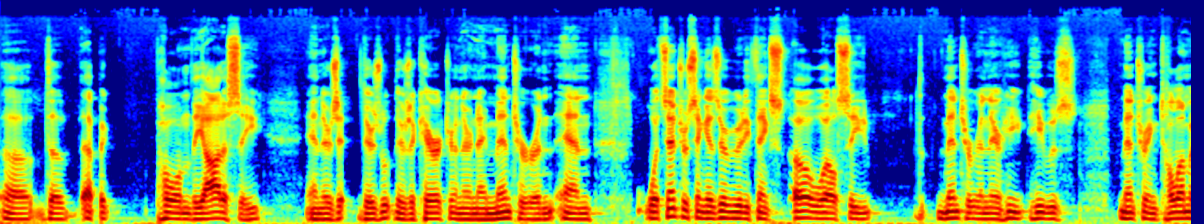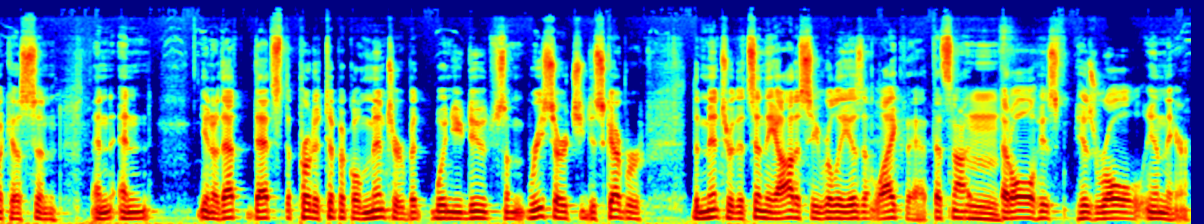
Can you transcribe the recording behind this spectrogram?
uh, the epic poem The Odyssey, and there's a, there's there's a character in there named Mentor, and and what's interesting is everybody thinks oh well see the Mentor in there he he was mentoring Telemachus and and and you know that that's the prototypical mentor but when you do some research you discover the mentor that's in the odyssey really isn't like that. That's not at all his his role in there.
